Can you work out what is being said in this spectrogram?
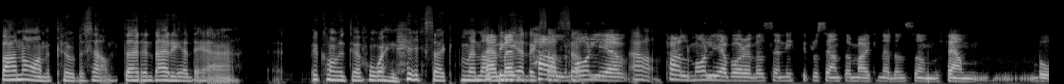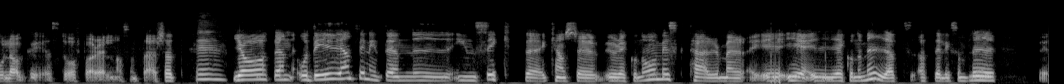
bananproducenter, där är det jag kommer inte ihåg exakt. Men, Nej, men liksom palmolja, ja. palmolja var det väl så 90 procent av marknaden som fem bolag står för eller något sånt där. Så att, mm. ja, den, och det är egentligen inte en ny insikt eh, kanske ur ekonomisk termer i, i, i ekonomi att, att det liksom blir eh,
